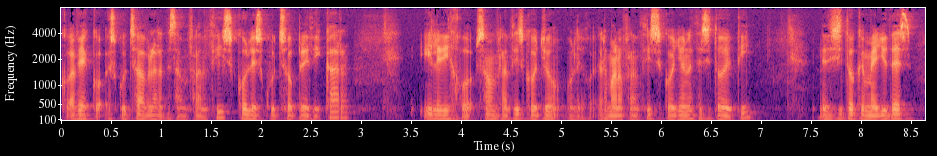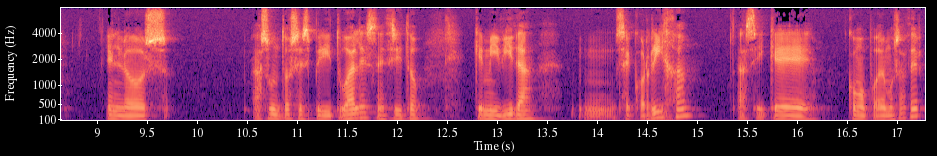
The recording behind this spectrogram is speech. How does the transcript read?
había escuchado hablar de San Francisco, le escuchó predicar y le dijo, San Francisco, yo, o le dijo, hermano Francisco, yo necesito de ti, necesito que me ayudes en los asuntos espirituales, necesito que mi vida mm, se corrija, así que, ¿cómo podemos hacer?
